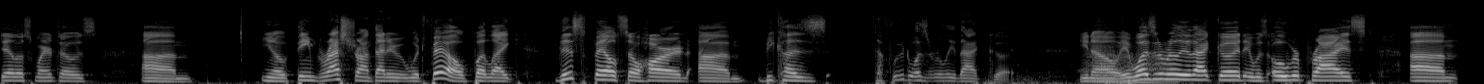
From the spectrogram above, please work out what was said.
De Los Muertos, um, you know, themed restaurant, that it would fail. But like this failed so hard um, because the food wasn't really that good. You know, it wasn't really that good. It was overpriced, um,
